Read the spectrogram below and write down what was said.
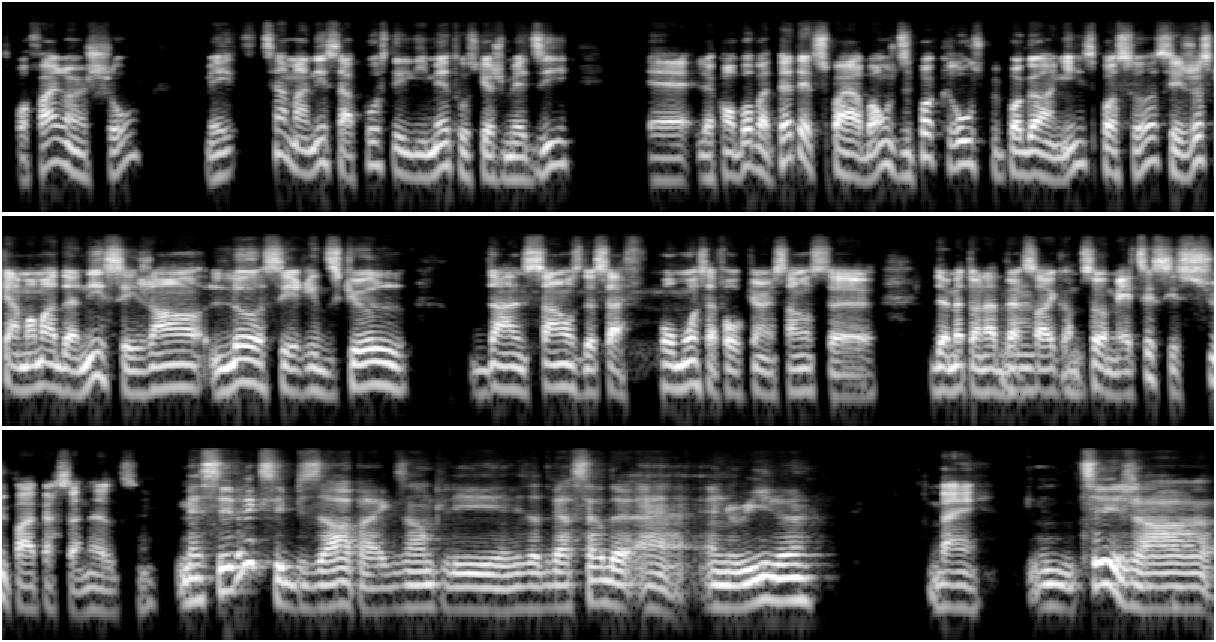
C'est pour faire un show. Mais, tu sais, à un moment donné, ça pousse les limites où ce que je me dis, euh, le combat va peut-être être super bon. Je dis pas que Cruz peut pas gagner, c'est pas ça. C'est juste qu'à un moment donné, c'est genre, là, c'est ridicule dans le sens de ça. Pour moi, ça fait aucun sens. Euh, de mettre un adversaire comme ça. Mais tu sais, c'est super personnel. Mais c'est vrai que c'est bizarre, par exemple, les, adversaires de Henry, là. Ben. Tu sais, genre,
